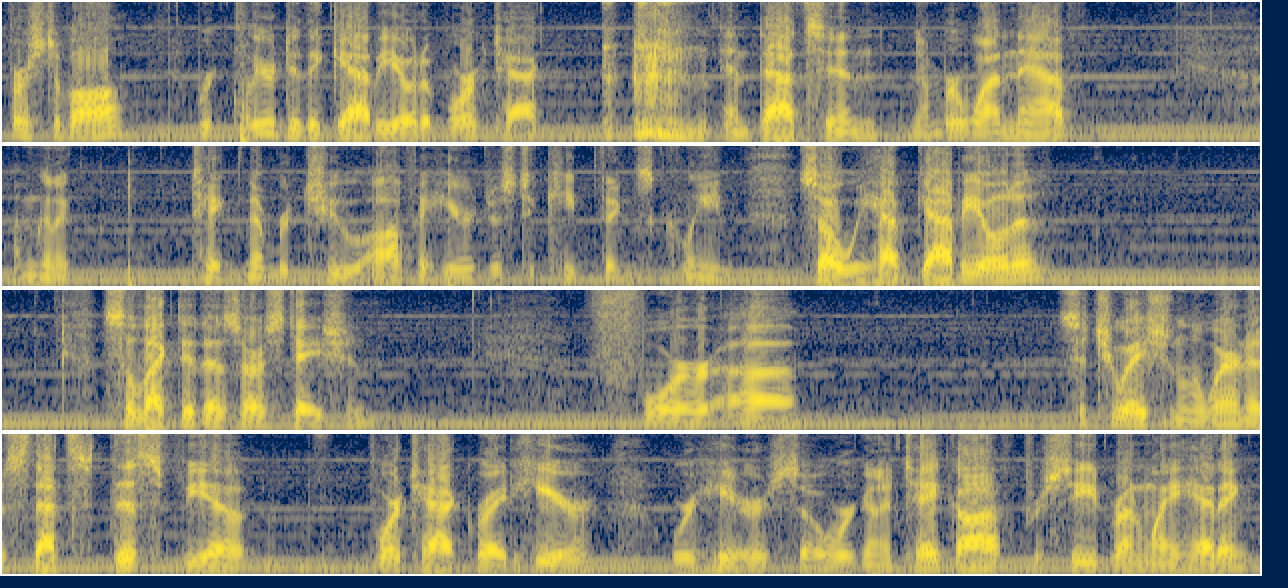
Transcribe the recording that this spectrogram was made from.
First of all, we're cleared to the Gaviota VORTAC and that's in number one nav. I'm going to take number two off of here just to keep things clean. So we have Gaviota selected as our station for uh, situational awareness. That's this via VORTAC right here. We're here, so we're going to take off, proceed runway heading,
